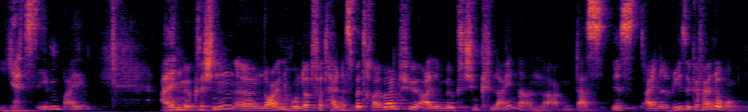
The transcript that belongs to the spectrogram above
Jetzt eben bei allen möglichen äh, 900 Verteilnetzbetreibern für alle möglichen kleinen Anlagen. Das ist eine riesige Veränderung.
